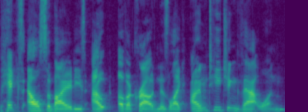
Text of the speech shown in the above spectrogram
picks Alcibiades out of a crowd and is like, "I'm teaching that one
